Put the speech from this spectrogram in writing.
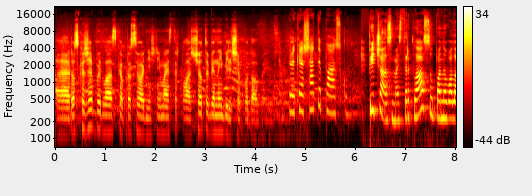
Е, Розкажи, будь ласка, про сьогоднішній майстер-клас. Що тобі найбільше подобається? Прикрашати Пасху. Під час майстер-класу панувала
